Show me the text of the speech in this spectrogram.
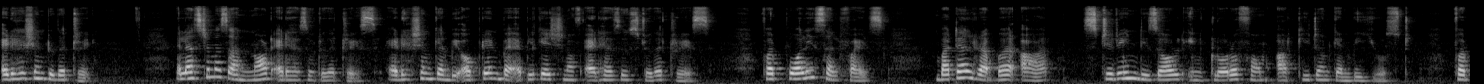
Adhesion to the tray. Elastomers are not adhesive to the trays. Adhesion can be obtained by application of adhesives to the trays. For polysulfides, butyl rubber or styrene dissolved in chloroform or ketone can be used. For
